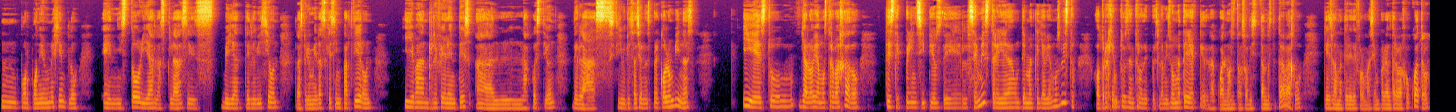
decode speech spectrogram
Mm, por poner un ejemplo, en historia, las clases vía televisión, las primeras que se impartieron, iban referentes a la cuestión de las civilizaciones precolombinas y esto ya lo habíamos trabajado desde principios del semestre, era un tema que ya habíamos visto. Otro ejemplo es dentro de pues la misma materia que la cual nos está solicitando este trabajo, que es la materia de formación para el trabajo 4,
